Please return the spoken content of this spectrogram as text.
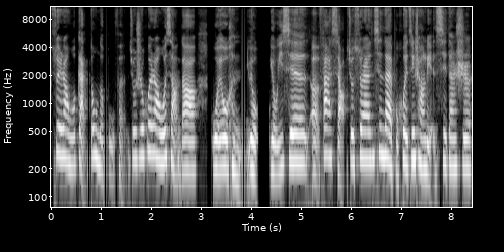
最让我感动的部分，就是会让我想到我有很有。有一些呃发小，就虽然现在不会经常联系，但是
